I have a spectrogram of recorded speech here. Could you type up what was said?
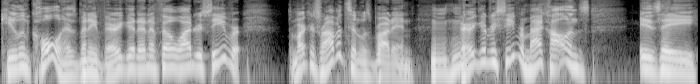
Keelan Cole has been a very good NFL wide receiver. Demarcus Robinson was brought in, mm-hmm. very good receiver. Mack Hollins is a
